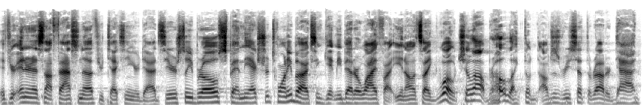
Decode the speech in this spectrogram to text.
if your internet's not fast enough, you're texting your dad, seriously, bro, spend the extra 20 bucks and get me better Wi-Fi. You know, it's like, whoa, chill out, bro. Like I'll just reset the router. Dad,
